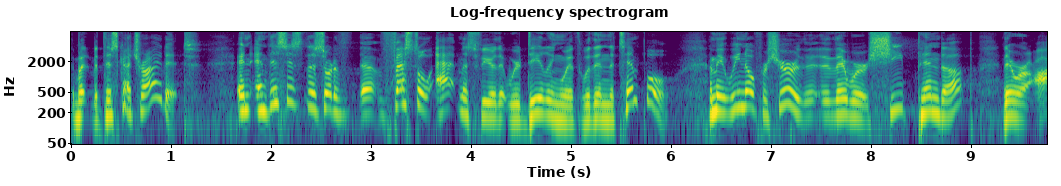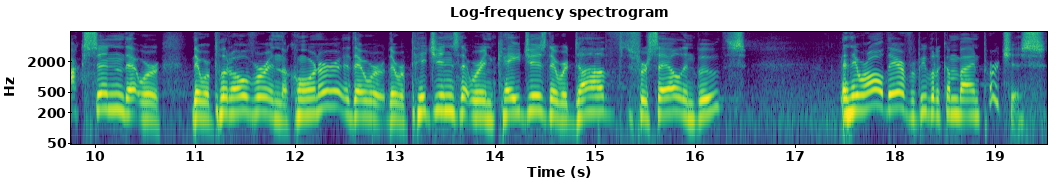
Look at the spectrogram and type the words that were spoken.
But, but this guy tried it. And, and this is the sort of uh, festal atmosphere that we're dealing with within the temple. I mean, we know for sure there were sheep pinned up, there were oxen that were, that were put over in the corner, there were, there were pigeons that were in cages, there were doves for sale in booths. And they were all there for people to come by and purchase.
